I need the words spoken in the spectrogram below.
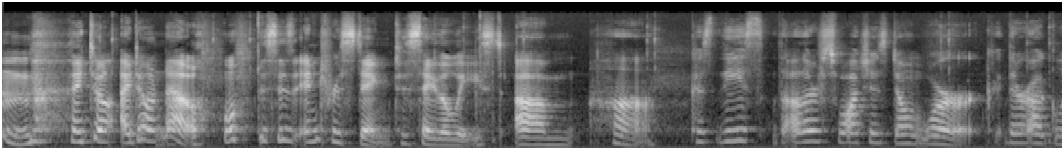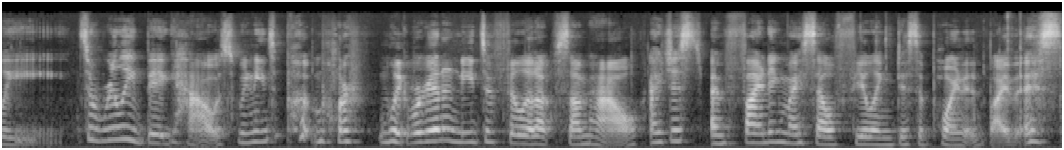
Hmm, I don't, I don't know. this is interesting, to say the least. Um, huh. Because these, the other swatches don't work. They're ugly. It's a really big house. We need to put more, like, we're gonna need to fill it up somehow. I just, I'm finding myself feeling disappointed by this.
